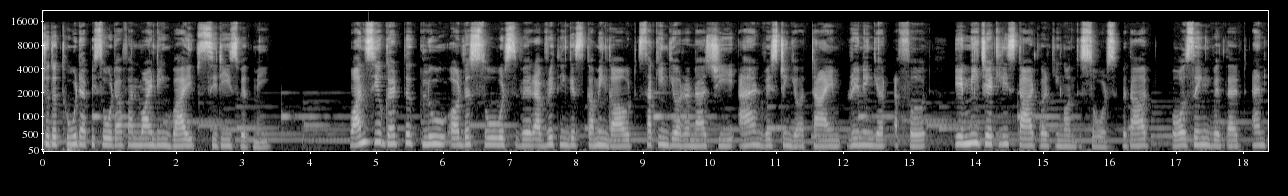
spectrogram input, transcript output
to the third episode of Unwinding Vibes series with me. Once you get the clue or the source where everything is coming out, sucking your energy and wasting your time, ruining your effort, you immediately start working on the source without pausing with it and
